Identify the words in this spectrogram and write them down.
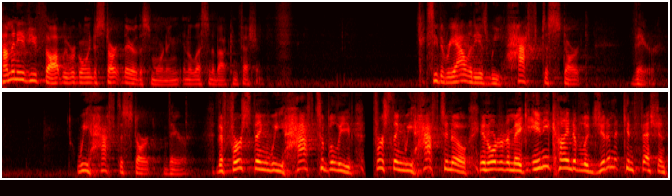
How many of you thought we were going to start there this morning in a lesson about confession? See, the reality is we have to start there. We have to start there. The first thing we have to believe, first thing we have to know in order to make any kind of legitimate confession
